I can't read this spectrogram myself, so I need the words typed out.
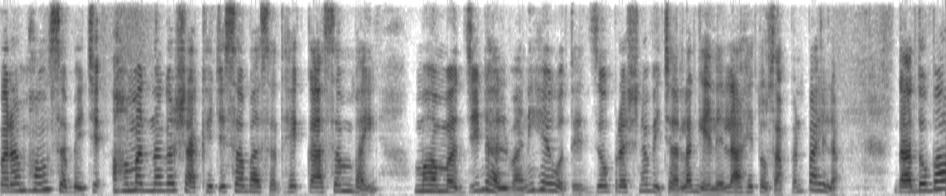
परमहंस सभेचे अहमदनगर शाखेचे सभासद हे कासमभाई महम्मदजी ढलवानी हे होते. जो प्रश्न विचारला गेलेला आहे तोच आपण पाहिला. दादोबा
